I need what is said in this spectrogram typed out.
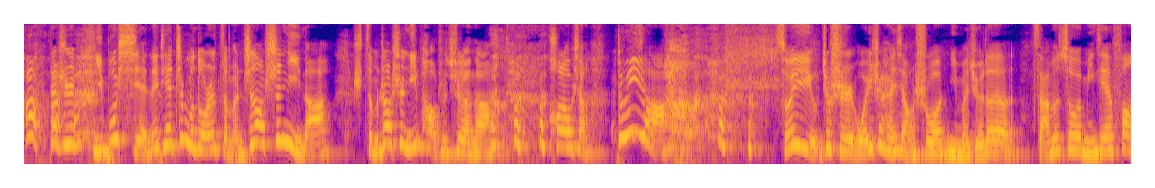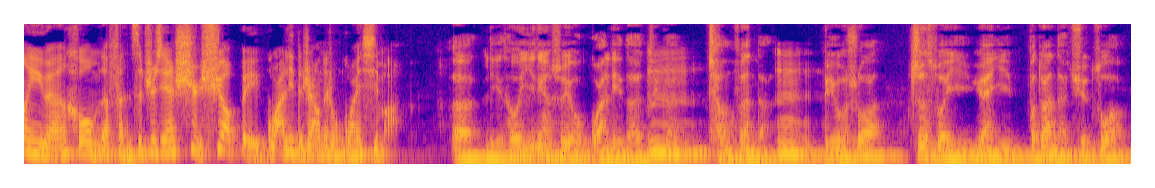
但是你不写，那天这么多人怎么知道是你呢？怎么知道是你跑出去了呢？后来我想，对呀，所以就是我一直很想说，你们觉得咱们作为民间放映员和我们的粉丝之间是需要被管理的这样的一种关系吗？呃，里头一定是有管理的这个嗯成分的。嗯比如说，之所以愿意不断的去做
